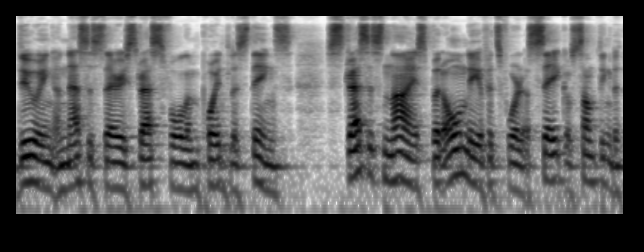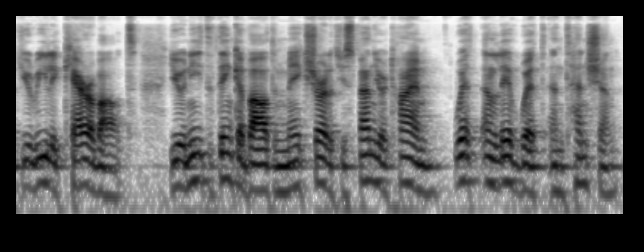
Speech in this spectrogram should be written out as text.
doing unnecessary, stressful, and pointless things. Stress is nice, but only if it's for the sake of something that you really care about. You need to think about and make sure that you spend your time with and live with intention.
